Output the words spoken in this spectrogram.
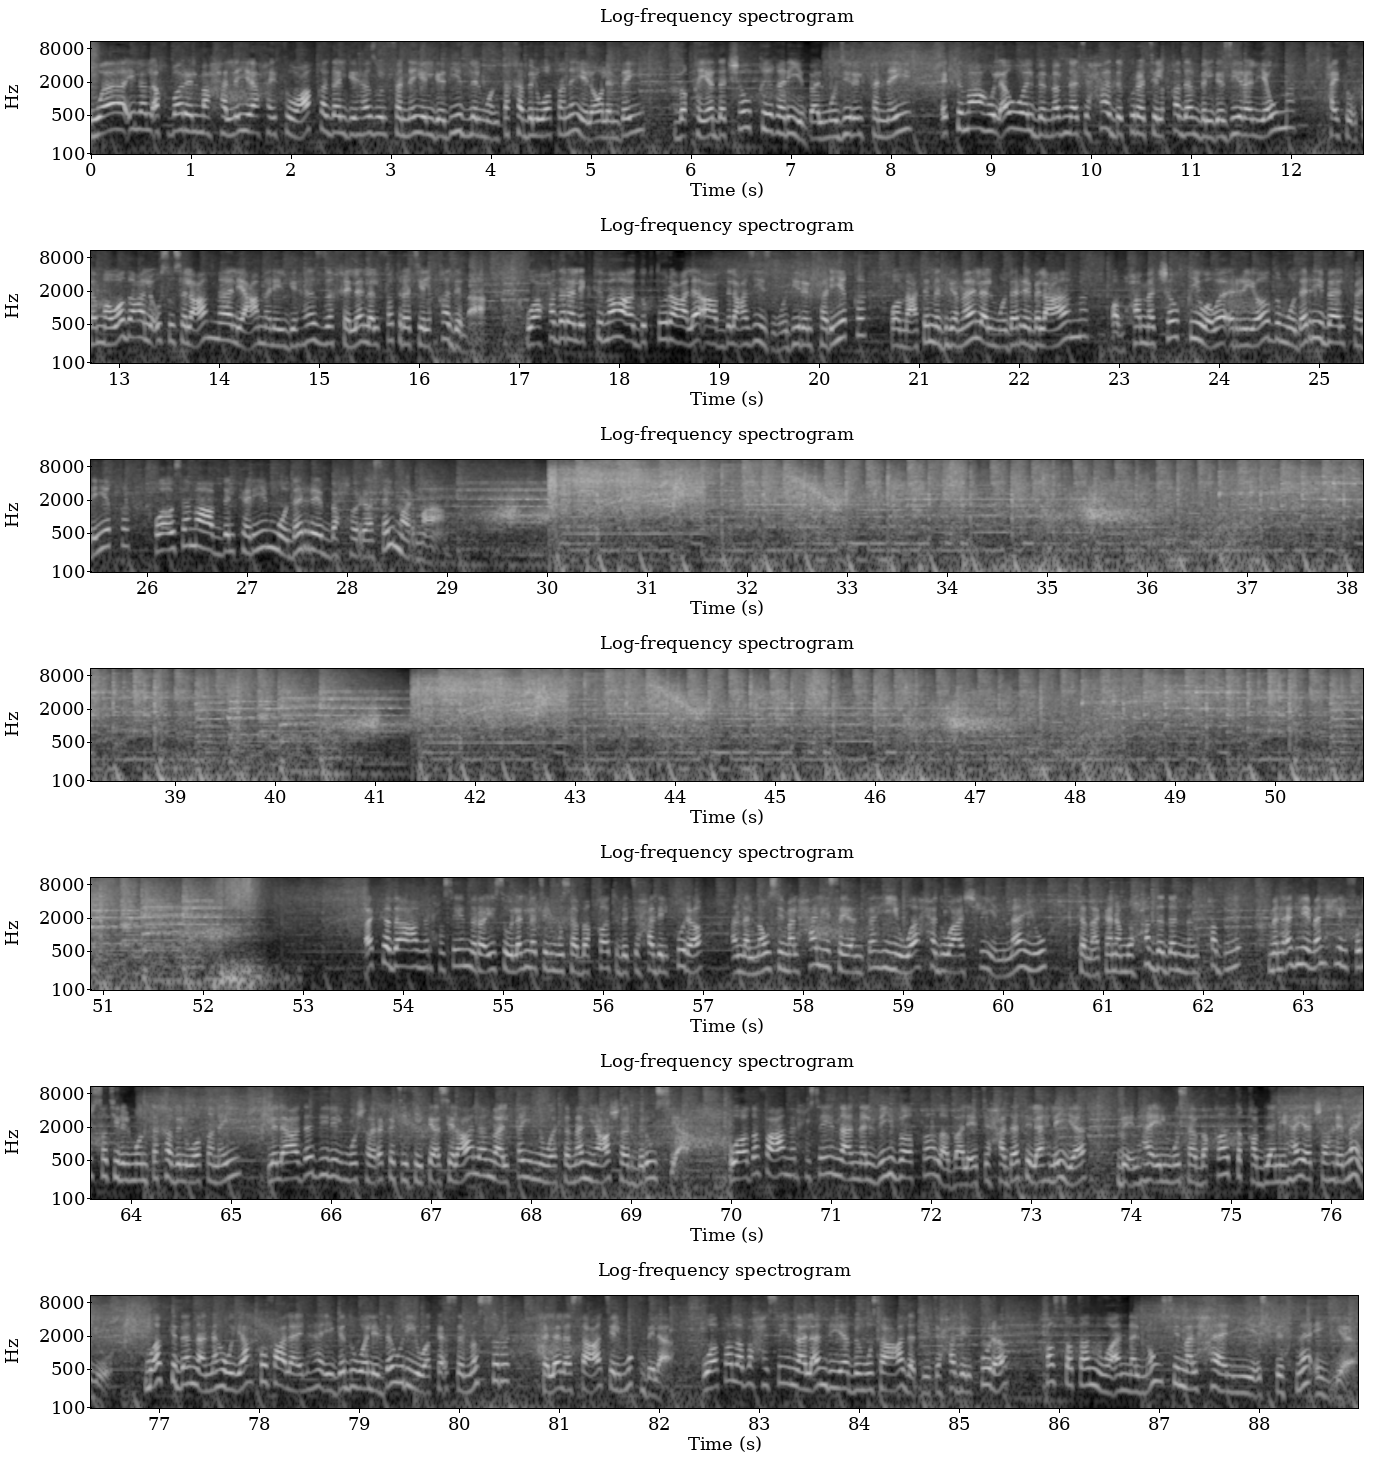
وإلى الأخبار المحلية حيث عقد الجهاز الفني الجديد للمنتخب الوطني الأولمبي بقيادة شوقي غريب المدير الفني اجتماعه الأول بمبنى اتحاد كرة القدم بالجزيرة اليوم حيث تم وضع الأسس العامة لعمل الجهاز خلال الفترة القادمة. وحضر الاجتماع الدكتور علاء عبد العزيز مدير الفريق ومعتمد جمال المدرب العام ومحمد شوقي ووائل رياض مدرب الفريق وأسامة عبد الكريم مدرب حراس المرمى. أكد عامر حسين رئيس لجنة المسابقات باتحاد الكرة أن الموسم الحالي سينتهي 21 مايو كما كان محددا من قبل من أجل منح الفرصة للمنتخب الوطني للإعداد للمشاركة في كأس العالم 2018 بروسيا. وأضاف عامر حسين أن الفيفا طالب الاتحادات الأهلية بإنهاء المسابقات قبل نهاية شهر مايو مؤكدا أنه يعكف على إنهاء جدول الدوري وكأس مصر خلال الساعات المقبلة. وطلب حسين الأندية بمساعدة اتحاد الكرة خاصة وأن الموسم الحالي استثنائي.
